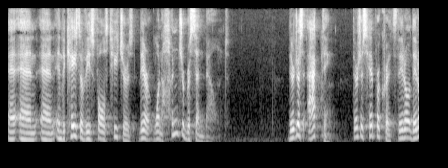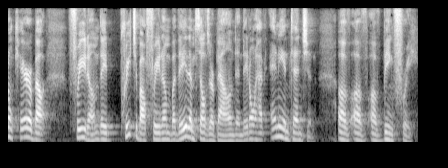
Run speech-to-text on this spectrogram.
And, and, and in the case of these false teachers, they're 100% bound. They're just acting. They're just hypocrites. They don't, they don't care about freedom. They preach about freedom, but they themselves are bound and they don't have any intention of, of, of being free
